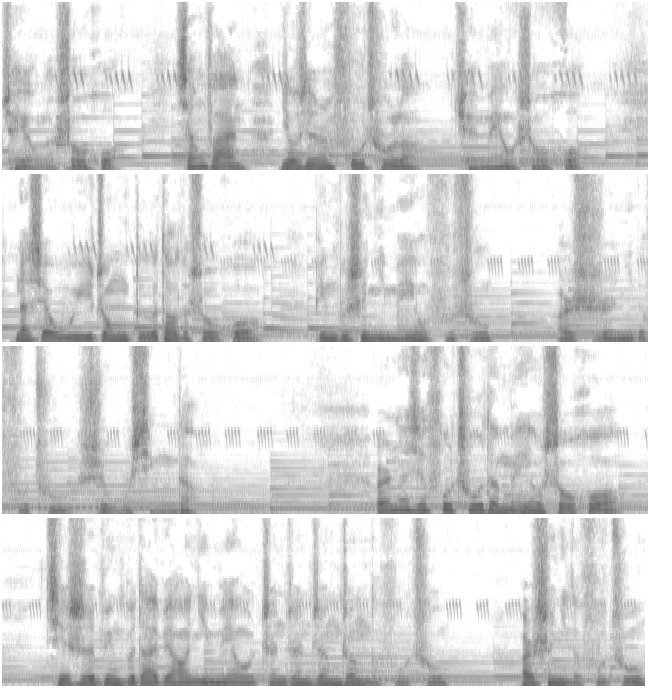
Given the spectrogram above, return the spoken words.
却有了收获；相反，有些人付出了，却没有收获。那些无意中得到的收获，并不是你没有付出，而是你的付出是无形的。而那些付出的没有收获，其实并不代表你没有真真正正的付出，而是你的付出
